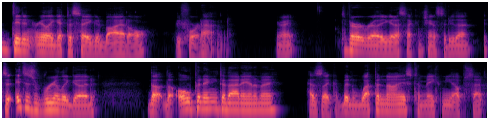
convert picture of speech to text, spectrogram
didn't really get to say goodbye at all before it happened, right? It's very rare that you get a second chance to do that. It's it's just really good. the The opening to that anime has like been weaponized to make me upset.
